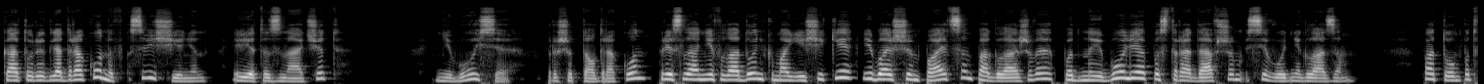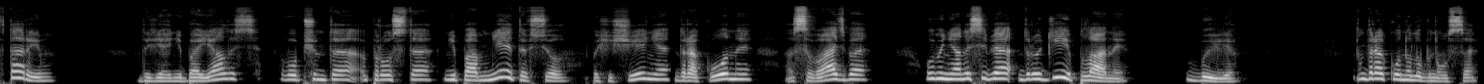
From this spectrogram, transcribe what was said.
который для драконов священен. И это значит... «Не бойся», прошептал дракон, прислонив ладонь к моей щеке и большим пальцем поглаживая под наиболее пострадавшим сегодня глазом. Потом под вторым. Да я и не боялась. В общем-то, просто не по мне это все. Похищение, драконы, свадьба. У меня на себя другие планы были. Дракон улыбнулся,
